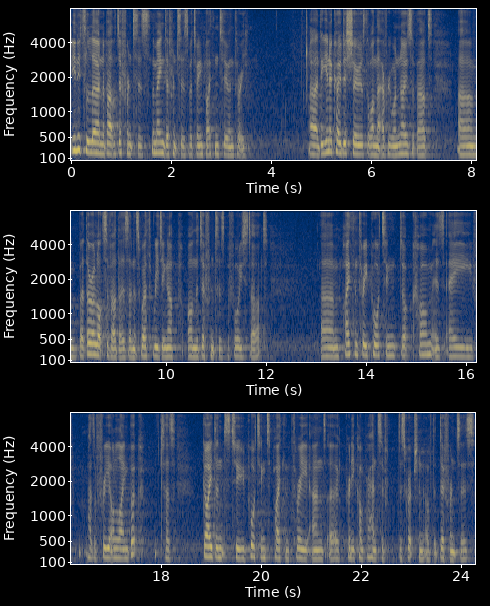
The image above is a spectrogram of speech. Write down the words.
you need to learn about the differences, the main differences between Python 2 and 3. Uh, the Unicode issue is the one that everyone knows about, um, but there are lots of others, and it's worth reading up on the differences before you start. Um, Python3porting.com is a, has a free online book. It has guidance to porting to Python 3 and a pretty comprehensive description of the differences.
